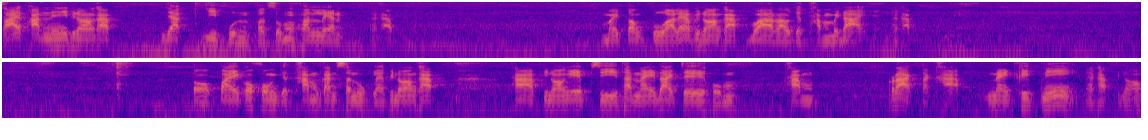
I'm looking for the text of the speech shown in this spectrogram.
สายพันธุ์นี้พี่น้องครับ ยักษ์ญี่ปุ่นผสมฮอลแลนด์นะครับ ไม่ต้องกลัวแล้วพี่น้องครับว่าเราจะทำไม่ได้นะครับต่อไปก็คงจะทำกันสนุกแหละพี่น้องครับ ถ้าพี่น้อง FC ท่านไหนได้เจอผมทำรากตะขาบในคลิปนี้นะครับ พี่น้อง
